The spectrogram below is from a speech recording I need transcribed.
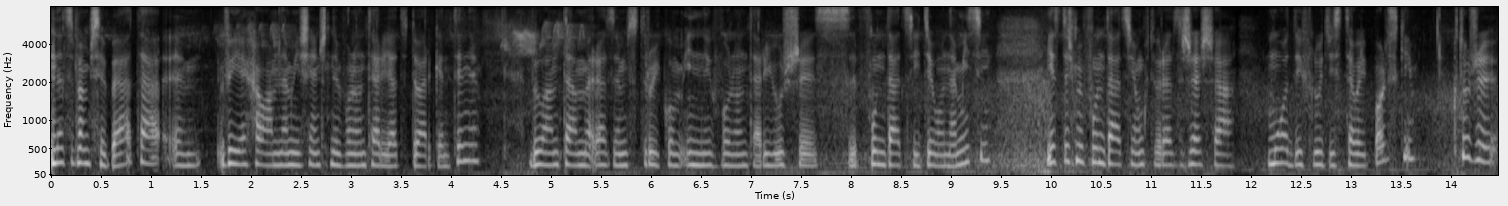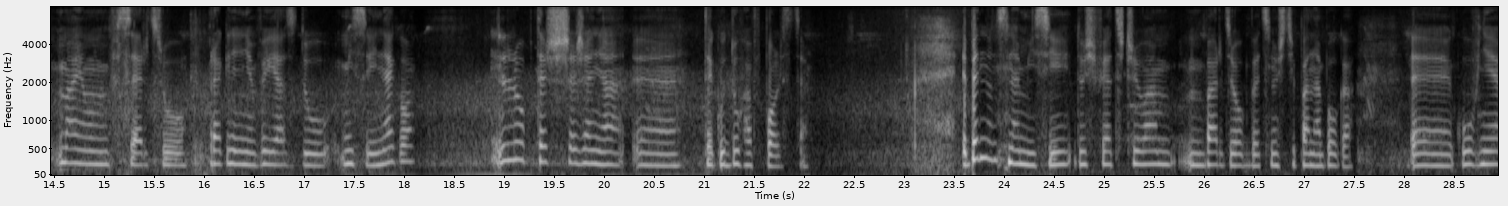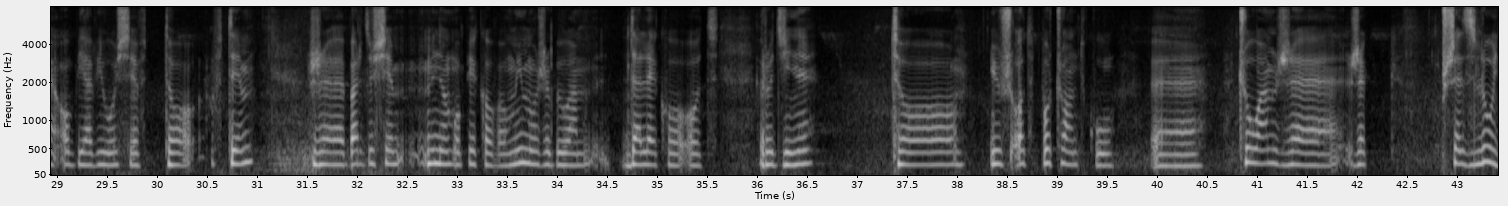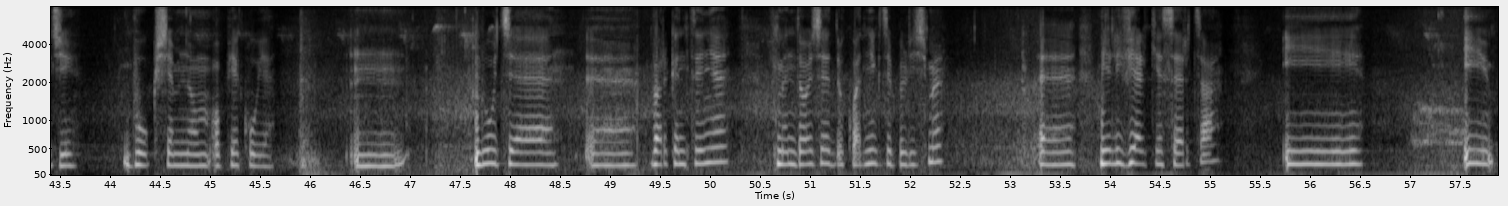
Nazywam się Beata. Wyjechałam na miesięczny wolontariat do Argentyny. Byłam tam razem z trójką innych wolontariuszy z Fundacji Dzieło na Misji. Jesteśmy fundacją, która zrzesza młodych ludzi z całej Polski, którzy mają w sercu pragnienie wyjazdu misyjnego lub też szerzenia y, tego ducha w Polsce. Będąc na misji, doświadczyłam bardzo obecności Pana Boga. E, Głównie objawiło się w to w tym, że bardzo się mną opiekował. Mimo, że byłam daleko od rodziny, to już od początku e, czułam, że, że przez ludzi Bóg się mną opiekuje. Mm, Ludzie e, w Argentynie, w Mendozie dokładnie, gdzie byliśmy, mieli wielkie serca i, i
